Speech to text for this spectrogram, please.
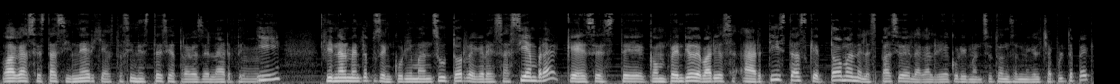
o hagas esta sinergia, esta sinestesia a través del arte. Y finalmente pues en Curimansuto regresa Siembra, que es este compendio de varios artistas que toman el espacio de la Galería Curimansuto en San Miguel Chapultepec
